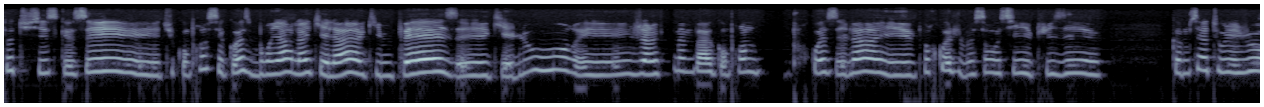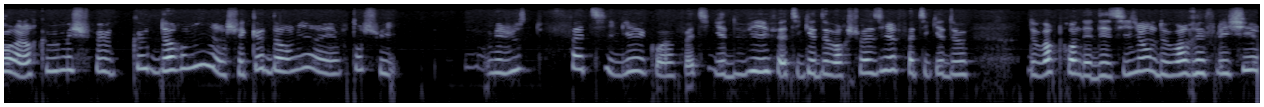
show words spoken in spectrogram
toi, tu sais ce que c'est tu comprends c'est quoi ce brouillard-là qui est là, qui me pèse et qui est lourd et j'arrive même pas à comprendre pourquoi c'est là et pourquoi je me sens aussi épuisée euh, comme ça tous les jours alors que mais je fais que dormir, je fais que dormir et pourtant je suis mais juste fatiguée quoi, fatiguée de vie, fatiguée de devoir choisir, fatiguée de devoir prendre des décisions, de devoir réfléchir.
